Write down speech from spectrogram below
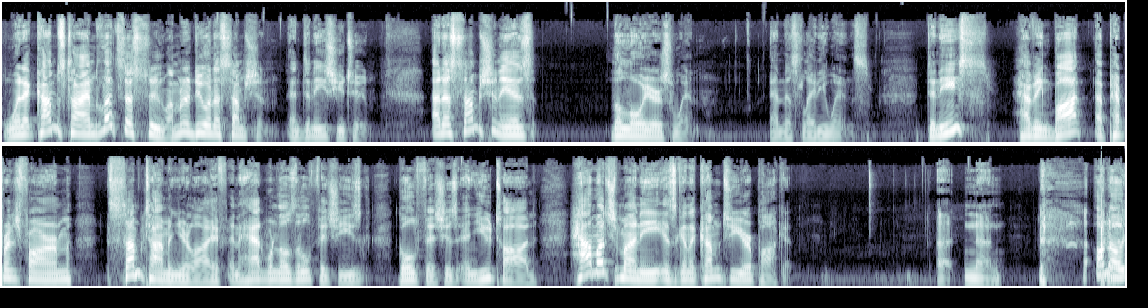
When it comes time, let's assume. I'm going to do an assumption, and Denise, you too. An assumption is the lawyers win, and this lady wins. Denise, having bought a Pepperidge Farm sometime in your life and had one of those little fishies, goldfishes, and you, Todd, how much money is going to come to your pocket? Uh, none. Oh no,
